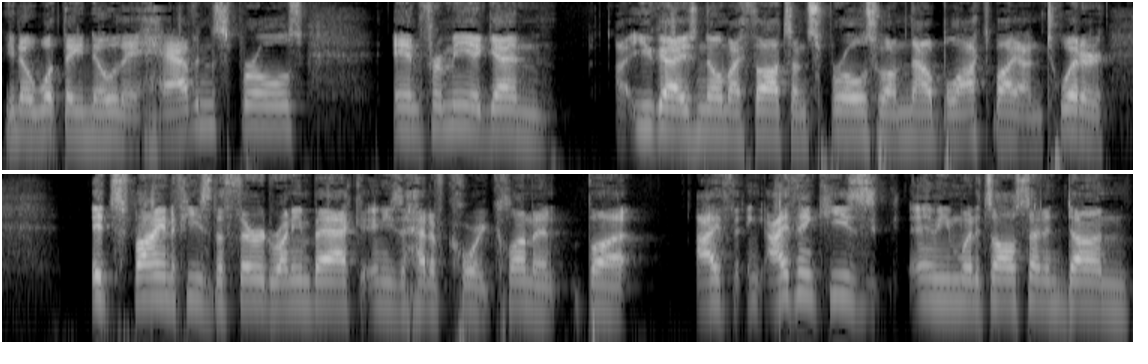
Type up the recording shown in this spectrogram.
you know what they know they have in Sproles. And for me, again, uh, you guys know my thoughts on Sproles, who I'm now blocked by on Twitter. It's fine if he's the third running back and he's ahead of Corey Clement, but I think I think he's. I mean, when it's all said and done,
